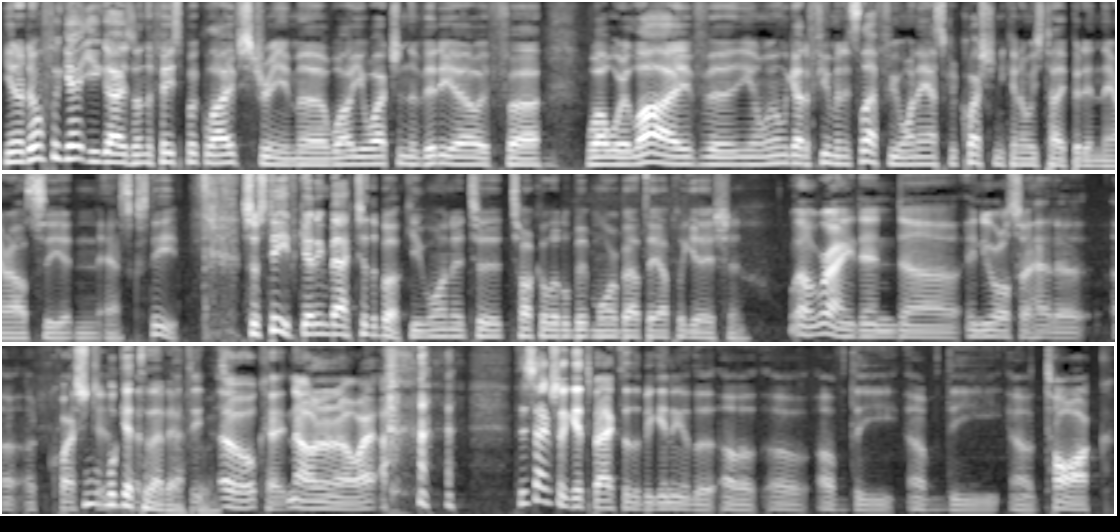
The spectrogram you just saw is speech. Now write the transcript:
you know, don't forget, you guys, on the Facebook live stream, uh, while you're watching the video, if uh, while we're live, uh, you know, we only got a few minutes left. If you want to ask a question, you can always type it in there. I'll see it and ask Steve. So, Steve, getting back to the book, you wanted to talk a little bit more about the obligation. Well, right, and uh, and you also had a, a, a question. We'll get to that at the- afterwards. oh, okay. No, no, no. I, this actually gets back to the beginning of the of, of, of the of the uh, talk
